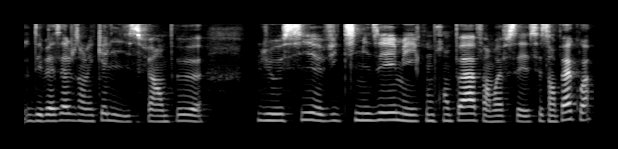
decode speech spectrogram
des passages dans lesquels il se fait un peu lui aussi euh, victimiser, mais il comprend pas. Enfin bref, c'est sympa quoi.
